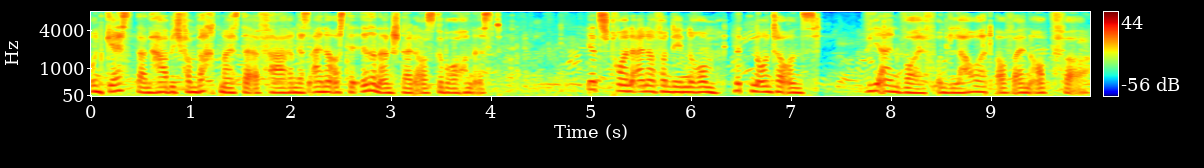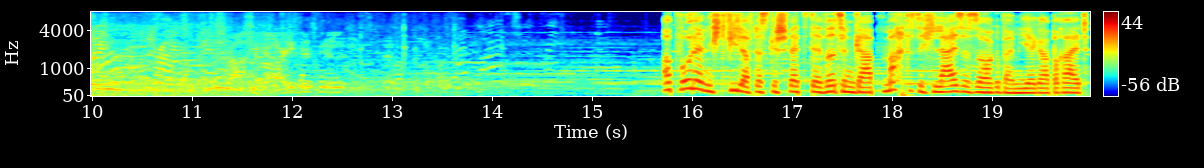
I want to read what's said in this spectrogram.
Und gestern habe ich vom Wachtmeister erfahren, dass einer aus der Irrenanstalt ausgebrochen ist. Jetzt streunt einer von denen rum, mitten unter uns, wie ein Wolf und lauert auf ein Opfer. Obwohl er nicht viel auf das Geschwätz der Wirtin gab, machte sich leise Sorge beim Jäger breit.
